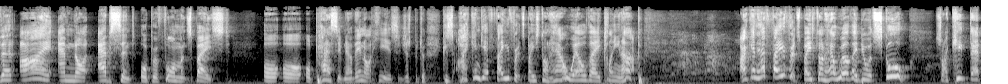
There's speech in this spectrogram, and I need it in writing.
that I am not absent or performance based or, or, or, passive. Now, they're not here, so just between, because I can get favorites based on how well they clean up. I can have favorites based on how well they do at school. So I keep that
